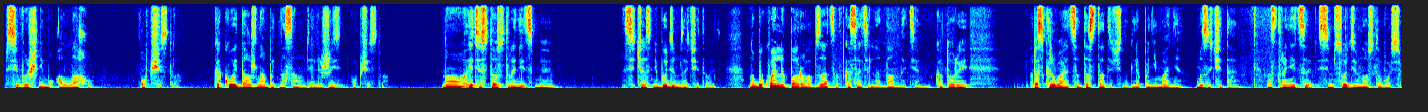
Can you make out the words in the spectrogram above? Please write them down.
Всевышнему Аллаху общества. Какой должна быть на самом деле жизнь общества. Но эти 100 страниц мы сейчас не будем зачитывать, но буквально пару абзацев касательно данной темы, которые раскрываются достаточно для понимания, мы зачитаем. На странице 798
